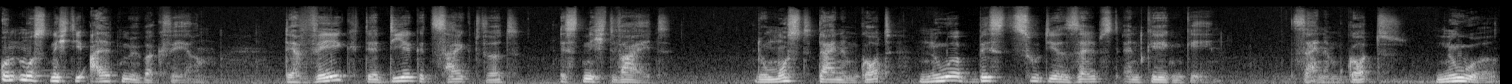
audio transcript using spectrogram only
und musst nicht die Alpen überqueren. Der Weg, der dir gezeigt wird, ist nicht weit. Du musst deinem Gott nur bis zu dir selbst entgegengehen. Seinem Gott nur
